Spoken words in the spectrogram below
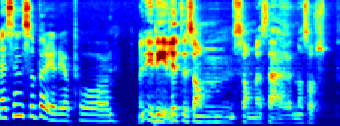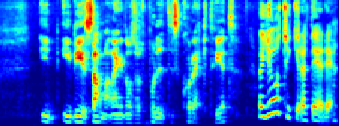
Men sen så började jag på... Men är det lite som, som så här, någon sorts... I, I det sammanhanget någon sorts politisk korrekthet? Ja, jag tycker att det är det.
